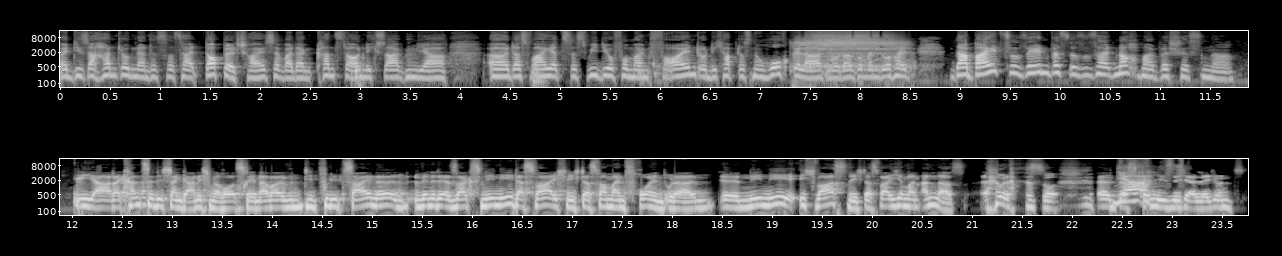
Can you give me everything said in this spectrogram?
bei dieser Handlung, dann ist das halt doppelt scheiße, weil dann kannst du auch nicht sagen, ja, äh, das war jetzt das Video von meinem Freund und ich habe das nur hochgeladen oder so. Wenn du halt dabei zu sehen bist, ist es halt noch mal beschissener. Ja, da kannst du dich dann gar nicht mehr rausreden. Aber die Polizei, ne, wenn du der sagst, nee, nee, das war ich nicht, das war mein Freund oder äh, nee, nee, ich war es nicht, das war jemand anders oder so, äh, das Ja. kennen die sicherlich. Und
